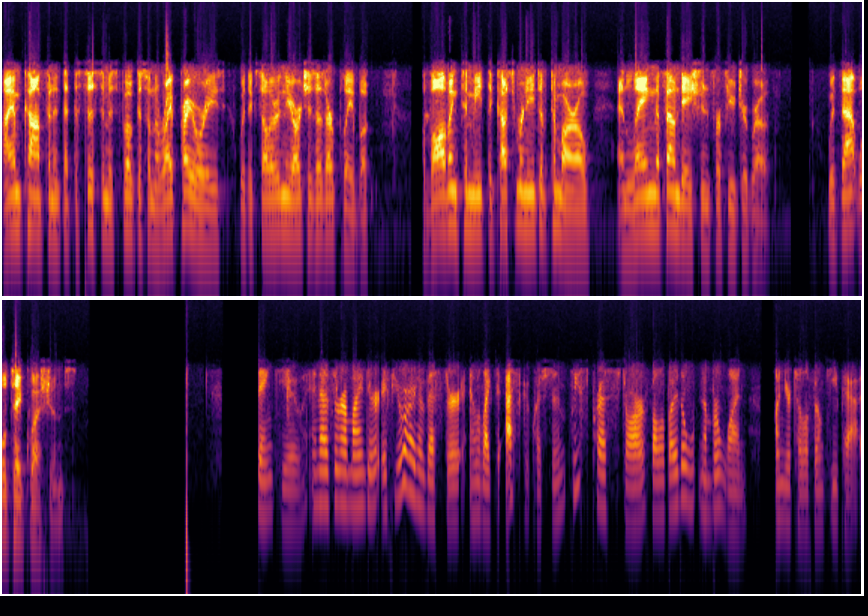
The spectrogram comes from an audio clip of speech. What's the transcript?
I am confident that the system is focused on the right priorities with Accelerating the Arches as our playbook, evolving to meet the customer needs of tomorrow and laying the foundation for future growth. With that, we'll take questions. Thank you. And as a reminder, if you are an investor and would like to ask a question, please press star followed by the number one on your telephone keypad.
